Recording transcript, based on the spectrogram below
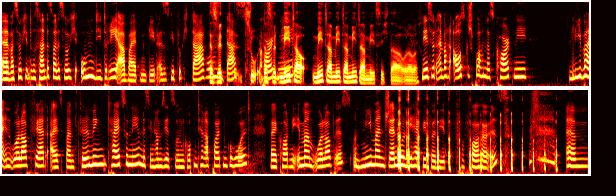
Äh, was wirklich interessant ist, weil es wirklich um die Dreharbeiten geht. Also es geht wirklich darum, das wird äh, dass zu, das wird Meter, Meter, Meter, Meter mäßig da, oder was? Nee, es wird einfach ausgesprochen, dass Courtney lieber in Urlaub fährt, als beim Filming teilzunehmen. Deswegen haben sie jetzt so einen Gruppentherapeuten geholt, weil Courtney immer im Urlaub ist und niemand genuinely happy for, the, for her ist. ähm,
